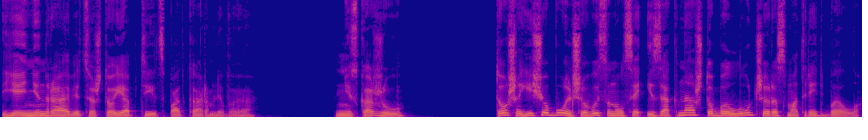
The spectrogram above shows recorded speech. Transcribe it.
Ей не нравится, что я птиц подкармливаю. Не скажу. Тоша еще больше высунулся из окна, чтобы лучше рассмотреть Беллу.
